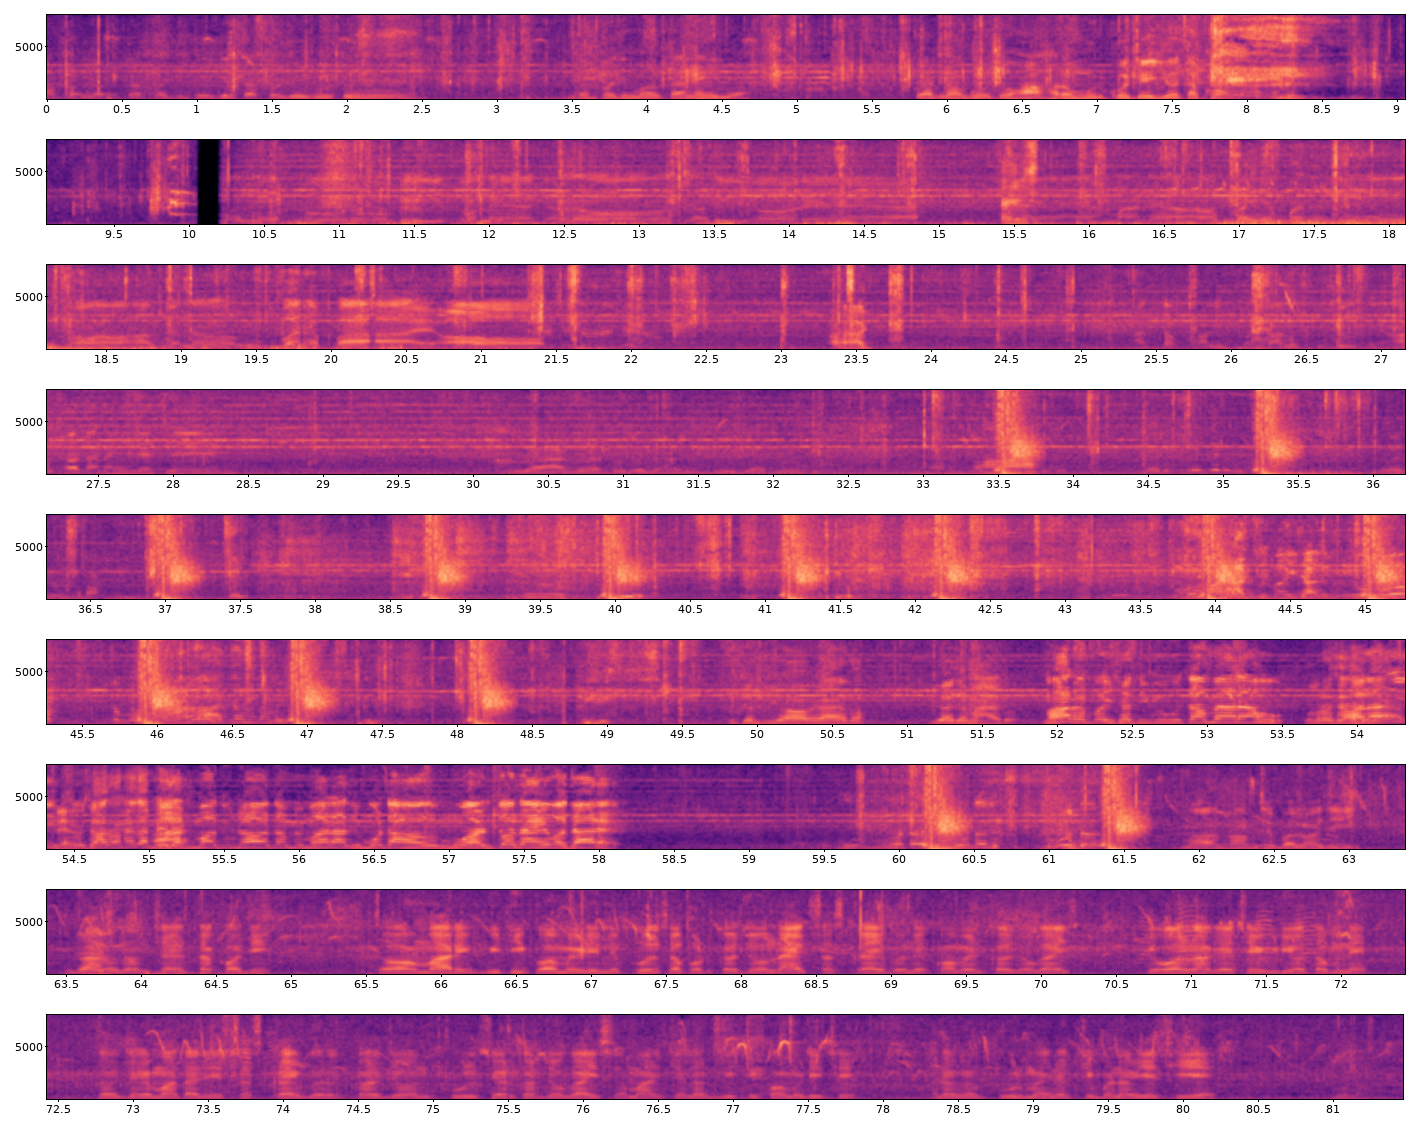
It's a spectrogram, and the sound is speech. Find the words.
તકોજી જઈ મળતા નહીં લે ત્યારનો ગોતું હા હારો મૂર્ખો જઈ ગયો તકો આ તો ખાલી પોતાનું કીધું નહીં લે છે. લે આ બેઠું છે દારૂ પી બેઠું આ! જરી બે, જરી બે. હવે જો, ફટા. ચલ. હું મારા મારો હાચમ તમે કેમ પીવા તો પીવા જેમ આયો તો મારા પૈસાથી પીવું તમારે હું થોડો સારો તમે હાથમાં ઉઠાવો તમે મારાથી મોટા હો હું અડતો નહીં વધારે. મારું નામ છે ભલોજી મારું નામ છે તખોજી તો અમારી બીટી કોમેડીને ફૂલ સપોર્ટ કરજો લાઈક સબસ્ક્રાઈબ અને કોમેન્ટ કરજો ગાઈસ કેવો લાગે છે વીડિયો તમને? તો જય માતાજી સબસ્ક્રાઈબ કરજો અને ફૂલ શેર કરજો ગાઈસ અમારી ચેનલ બીટી કોમેડી છે. અને અમે ફૂલ મહેનતથી બનાવીએ છીએ. બોલો.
